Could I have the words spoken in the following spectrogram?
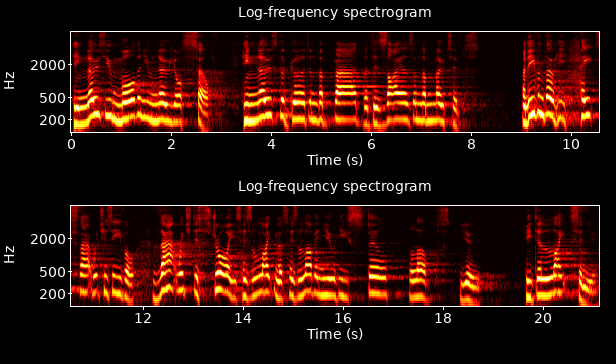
He knows you more than you know yourself. He knows the good and the bad, the desires and the motives. And even though he hates that which is evil, that which destroys his likeness, his love in you, he still loves you. He delights in you.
